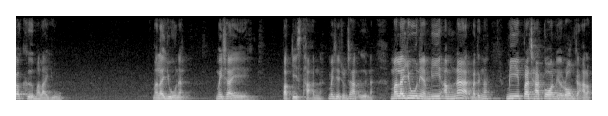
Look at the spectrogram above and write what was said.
ก็คือมาลายูมาลายูนะไม่ใช่ปากีสถานนะไม่ใช่ชนชาติอื่นนะมาลายูเนี่ยมีอำนาจหมายถึงว่ามีประชากรเนี่ยรองจากอาหรับ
